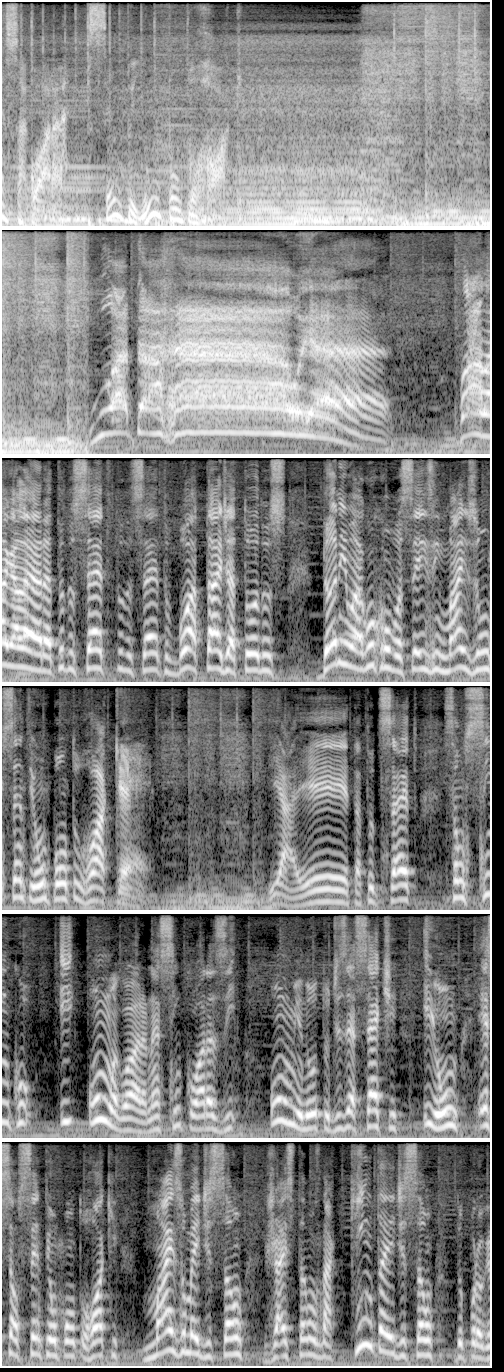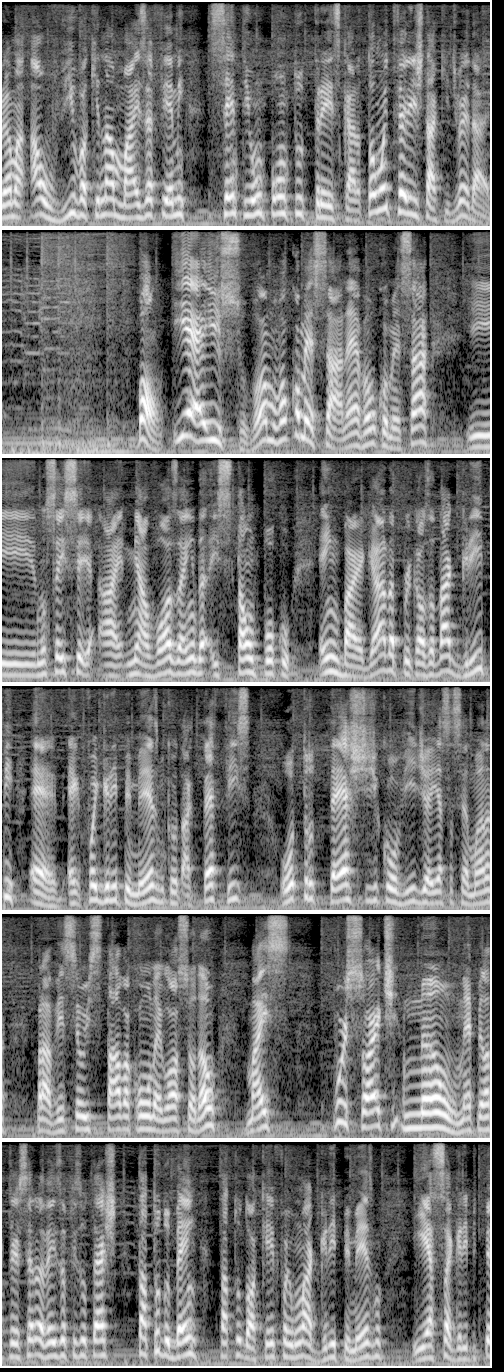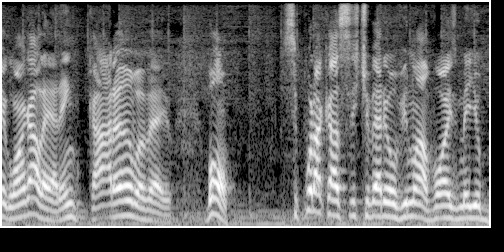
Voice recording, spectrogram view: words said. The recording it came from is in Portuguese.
Começa agora, 101. Rock. What the hell, yeah? Fala galera, tudo certo, tudo certo? Boa tarde a todos. Dani Magu com vocês em mais um 101. Rock. E aí, tá tudo certo? São 5 e 1 agora, né? 5 horas e 1 minuto, 17 e 1. Esse é o 101 Rock, mais uma edição. Já estamos na quinta edição do programa ao vivo aqui na Mais FM 101.3, cara. Tô muito feliz de estar aqui, de verdade. Bom, e é isso. Vamos, vamos começar, né? Vamos começar. E não sei se a minha voz ainda está um pouco embargada por causa da gripe. É, é, foi gripe mesmo, que eu até fiz outro teste de Covid aí essa semana para ver se eu estava com o negócio ou não, mas por sorte, não, né? Pela terceira vez eu fiz o teste, tá tudo bem, tá tudo ok, foi uma gripe mesmo, e essa gripe pegou uma galera, hein? Caramba, velho. Bom, se por acaso vocês estiverem ouvindo uma voz meio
